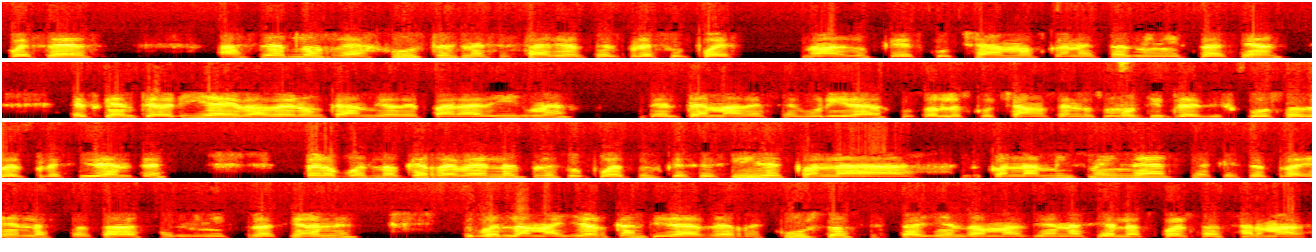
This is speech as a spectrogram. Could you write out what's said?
pues es hacer los reajustes necesarios del presupuesto. ¿no? Algo que escuchamos con esta administración es que en teoría iba a haber un cambio de paradigma del tema de seguridad, justo lo escuchamos en los múltiples discursos del presidente, pero pues lo que revela el presupuesto es que se sigue con la con la misma inercia que se traía en las pasadas administraciones pues la mayor cantidad de recursos está yendo más bien hacia las Fuerzas Armadas.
